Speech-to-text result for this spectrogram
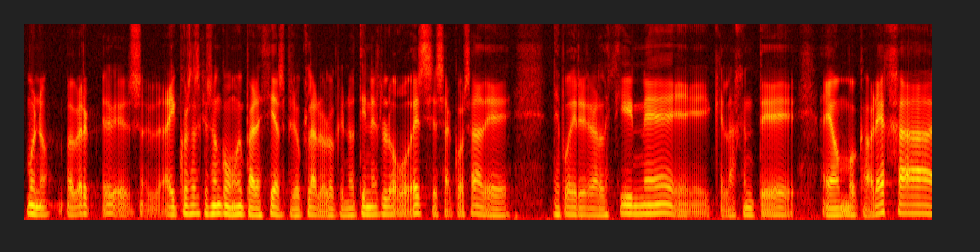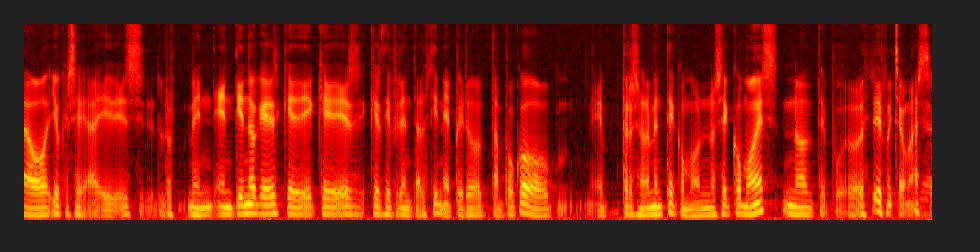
bueno, va a haber, hay cosas que son como muy parecidas, pero claro, lo que no tienes luego es esa cosa de, poder ir al cine, y que la gente haya un boca oreja, o yo qué sé, entiendo que es que, que que es diferente al cine, pero tampoco, eh, personalmente, como no sé cómo es, no te puedo decir mucho más.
